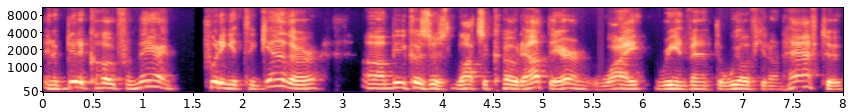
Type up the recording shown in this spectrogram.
and a bit of code from there and putting it together uh, because there's lots of code out there. And why reinvent the wheel if you don't have to?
